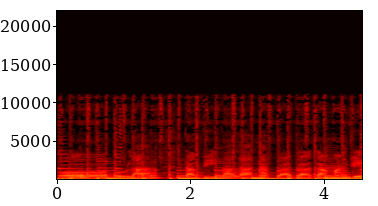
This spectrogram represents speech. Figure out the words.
popular tá viva lá na quadra da mangueira.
